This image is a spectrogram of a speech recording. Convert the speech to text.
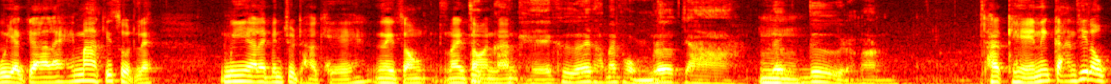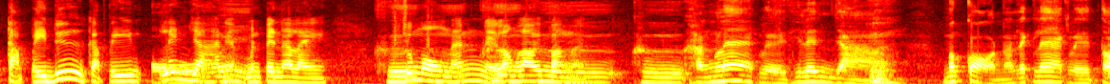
กูอยากจะอะไรให้มากที่สุดเลย มีอะไรเป็นจุดหักเหในตอนในตอนนั้น จุดหักเหคือให้ทำให้ผมเลิกยาอืมเลิกดื้อหรือบ้าง หักเหในการที่เรากลับไปดื้อกลับไปเล่นยาเนี่ยโอ้ยมันเป็นอะไร คือชั่วโมงนั้นไหนคืลองเล่าให้ฟังหน่อยคือคือครั้งแรกเลยที่เล่นยา เมื่อก่อนนะแรก ๆ เลยโต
